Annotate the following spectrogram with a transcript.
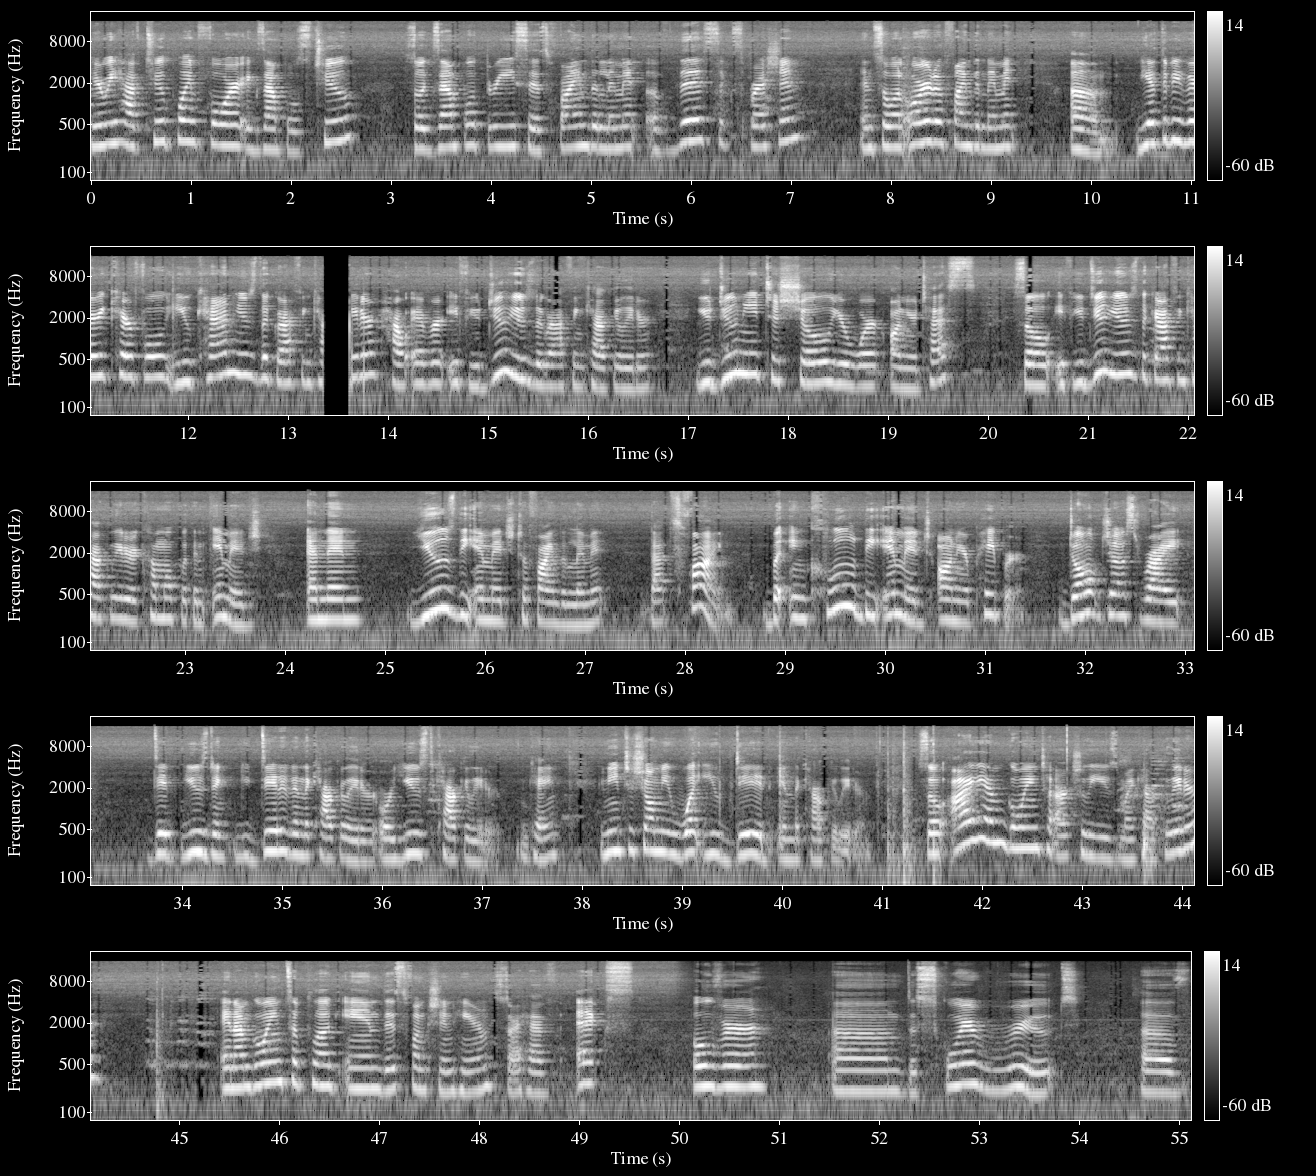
Here we have 2.4 examples 2. So example 3 says find the limit of this expression. And so in order to find the limit, um, you have to be very careful. You can use the graphing calculator. However, if you do use the graphing calculator, you do need to show your work on your tests. So if you do use the graphing calculator to come up with an image and then use the image to find the limit, that's fine. But include the image on your paper. Don't just write did used in, you did it in the calculator or used calculator, okay? You need to show me what you did in the calculator. So I am going to actually use my calculator and I'm going to plug in this function here. So I have x over um, the square root of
